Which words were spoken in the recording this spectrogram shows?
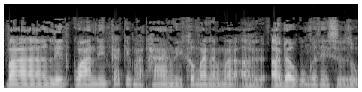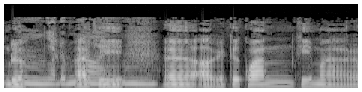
và liên quan đến các cái mặt hàng thì không phải là mà ở ở đâu cũng có thể sử dụng được. Ừ, dạ đúng Đấy, rồi. thì ừ. uh, ở cái cơ quan khi mà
